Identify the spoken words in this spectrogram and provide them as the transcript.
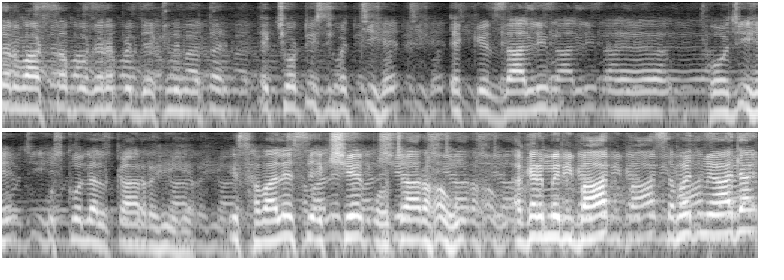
अक्सर व्हाट्सएप वगैरह पे देखने में आता है। एक छोटी सी बच्ची है, एक जालिम फौजी है, उसको ललकार रही है। इस हवाले से एक शेर पहुँचा रहा हूँ। अगर मेरी बात समझ में आ जाए,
